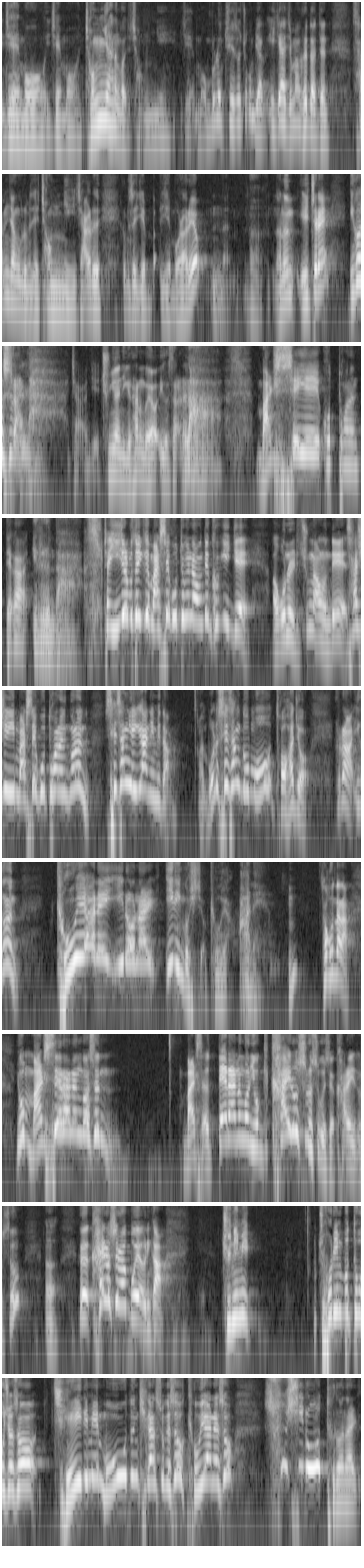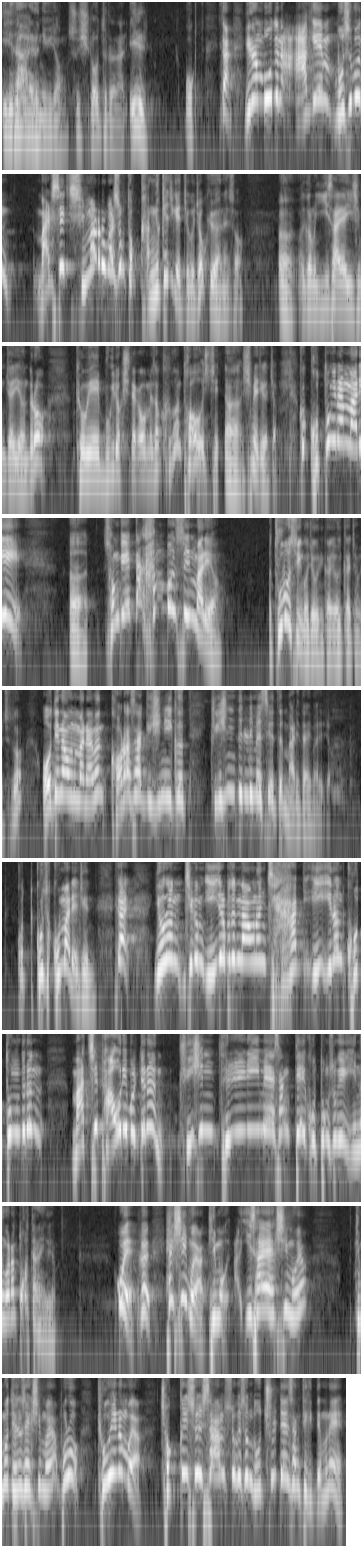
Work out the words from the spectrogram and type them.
이제 뭐 이제 뭐 정리하는 거죠. 정리. 이제 뭐 물론 뒤에서 조금 얘기하지만 그래도 하여튼 3장 그러면서 정리. 자 그러면서 이제 이제 뭐라 그래요? 음, 어, 너는 1절에 이것을 알라. 자 이제 중요한 얘기를 하는 거예요. 이것을 알라. 말세에 고통하는 때가 이르는다. 자 2절부터 이게 말세 고통이 나오는데 그게 이제 어, 오늘 쭉 나오는데 사실 이 말세 고통하는 거는 세상 얘기가 아닙니다. 아, 물론 세상도 뭐 더 하죠. 그러나 이거는 교회 안에 일어날 일인 것이죠. 교회 안에. 음? 더군다나 요 말세라는 것은 말세 때라는 건 여기 카이로스로 쓰고 있어요. 카이로스. 어. 그 카이로스가 뭐예요? 그러니까 주님이 초림부터 오셔서 재림의 모든 기간 속에서 교회 안에서 수시로 드러날 일이다 이런 얘기죠. 수시로 드러날 일. 꼭 그러니까 이런 모든 악의 모습은 말세 지마로 갈수록 더 강력해지겠죠, 그죠? 교회 안에서. 어, 그러면 이사야 20절 예언대로 교회의 무기력 시대가 오면서 그건 더 시, 어, 심해지겠죠. 그 고통이란 말이 어, 성경에 딱 한 번 쓰인 말이에요. 두 번 쓰인 거죠. 그러니까 여기까지 보셔서 어디 나오는 말이냐면 거라사 귀신이 그 귀신 들림에 쓰였던 말이다 이 말이죠. 그, 그, 그 말이에요 지금. 그러니까 이런 지금 2절부터 나오는 자기 이, 이런 고통들은 마치 바울이 볼 때는 귀신 들림의 상태의 고통 속에 있는 거랑 똑같다는 거죠. 왜? 그러니까 핵심이 뭐야? 디모 이사의 핵심이 뭐야? 디모데전서 핵심 이 뭐야? 바로 교회는 뭐야? 적그리스도의 싸움 속에서 노출된 상태이기 때문에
